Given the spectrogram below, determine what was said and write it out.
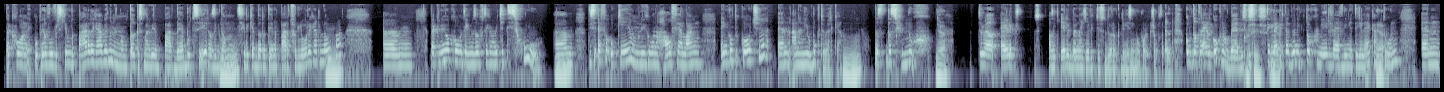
Dat ik gewoon op heel veel verschillende paarden ga wennen en dan telkens maar weer een paard bijboetseer als ik dan Mhm. schrik heb dat het ene paard verloren gaat lopen. Ehm, dat ik nu ook gewoon tegen mezelf zeg, weet je, het is goed. Ehm, het is even oké om nu gewoon een half jaar lang enkel te coachen en aan een nieuw boek te werken. mhm. Dat is, dat is genoeg. ja, Terwijl eigenlijk, als ik eerlijk ben, dan geef ik tussendoor ook lezingen, workshops. En komt dat er eigenlijk ook nog bij. Dus, dus Precies, tegelijkertijd ben ik toch weer vijf dingen tegelijk aan het doen. En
